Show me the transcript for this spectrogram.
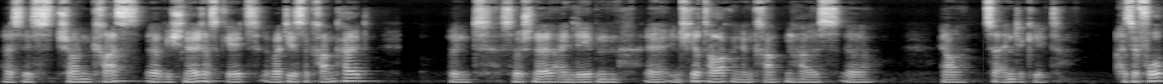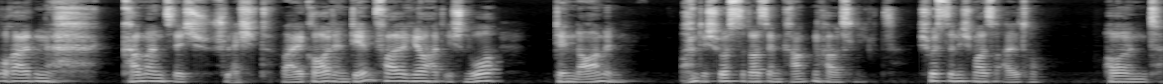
Es ist schon krass, äh, wie schnell das geht bei dieser Krankheit und so schnell ein Leben äh, in vier Tagen im Krankenhaus äh, ja, zu Ende geht. Also vorbereiten kann man sich schlecht, weil gerade in dem Fall hier hatte ich nur den Namen und ich wusste, dass er im Krankenhaus liegt. Ich wusste nicht mal das Alter. Und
